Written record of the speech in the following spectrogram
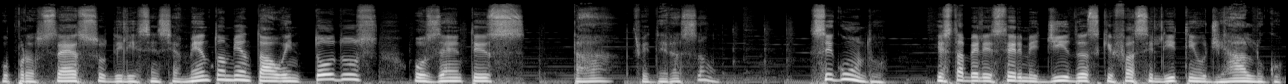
o processo de licenciamento ambiental em todos os entes da federação. Segundo, estabelecer medidas que facilitem o diálogo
